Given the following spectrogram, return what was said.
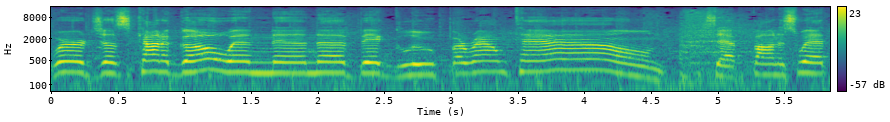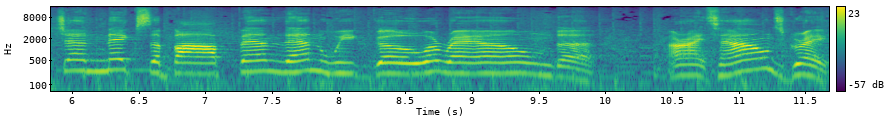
We're just kinda going in a big loop around town. Step on a switch and makes a bop, and then we go around. Alright, sounds great.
